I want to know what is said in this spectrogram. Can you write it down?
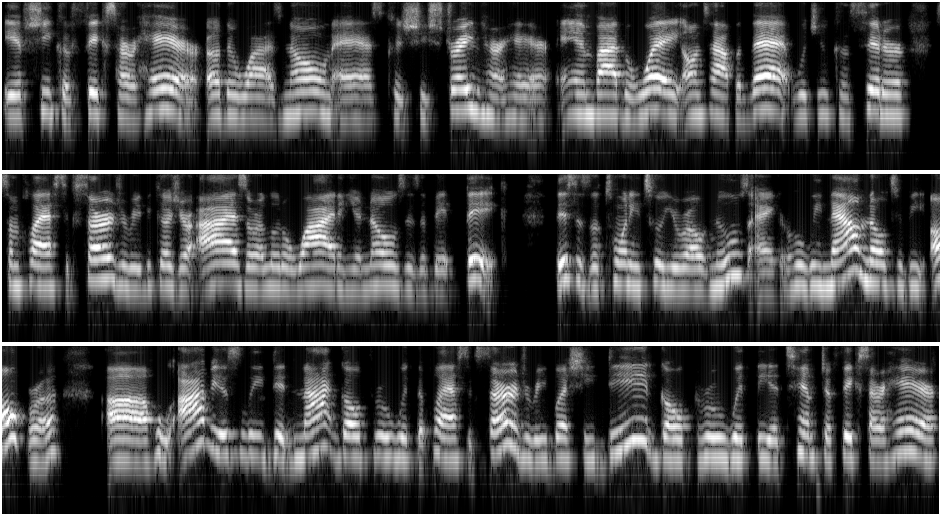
if she could fix her hair, otherwise known as could she straighten her hair? And by the way, on top of that, would you consider some plastic surgery because your eyes are a little wide and your nose is a bit thick? This is a 22 year old news anchor who we now know to be Oprah, uh, who obviously did not go through with the plastic surgery, but she did go through with the attempt to fix her hair,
